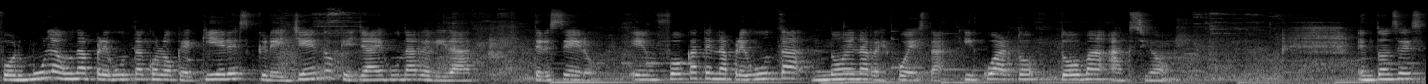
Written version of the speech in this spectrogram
formula una pregunta con lo que quieres creyendo que ya es una realidad. Tercero, enfócate en la pregunta, no en la respuesta. Y cuarto, toma acción. Entonces,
